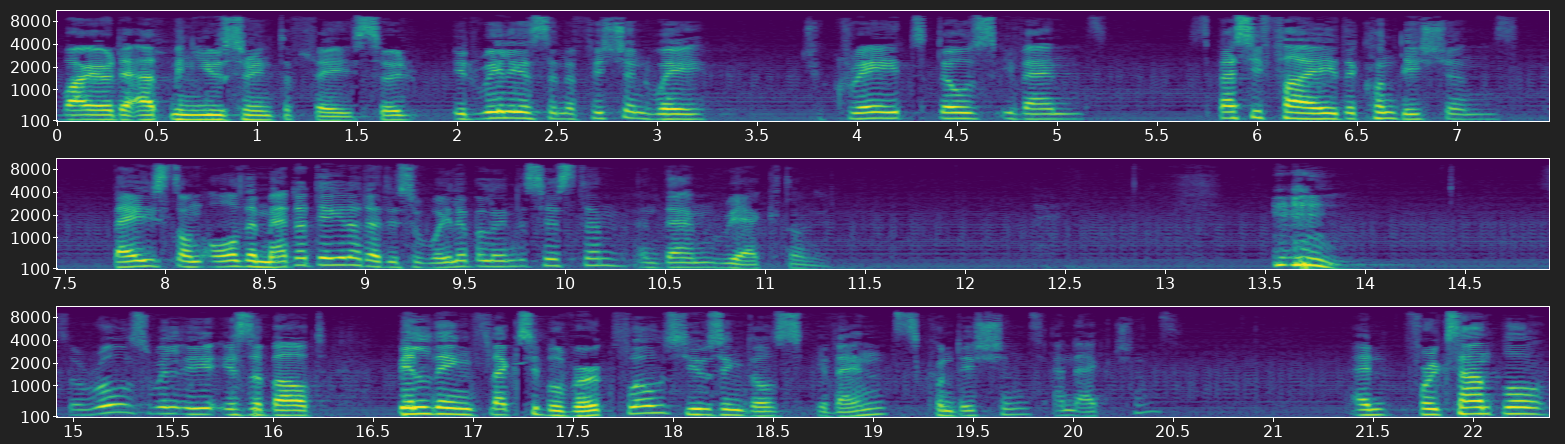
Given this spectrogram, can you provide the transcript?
via the admin user interface. So it, it really is an efficient way to create those events, specify the conditions based on all the metadata that is available in the system, and then react on it. so rules really is about building flexible workflows using those events, conditions, and actions. And for example,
